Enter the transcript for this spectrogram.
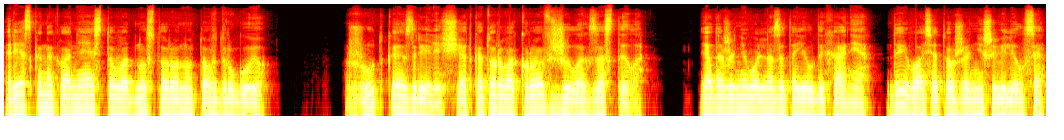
резко наклоняясь то в одну сторону, то в другую. Жуткое зрелище, от которого кровь в жилах застыла. Я даже невольно затаил дыхание, да и Вася тоже не шевелился.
